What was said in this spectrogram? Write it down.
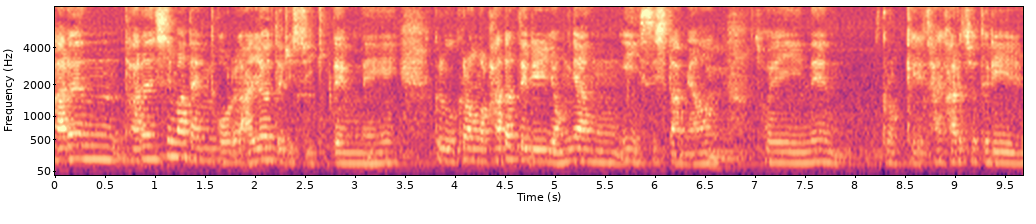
다른 다른 심화된 거를 알려드릴 수 있기 때문에 그리고 그런 걸 받아들일 역량이 있으시다면 음, 저희는 그렇게 잘 가르쳐 드릴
